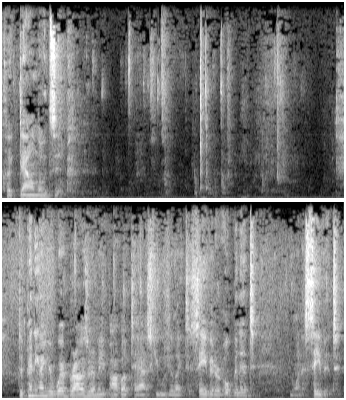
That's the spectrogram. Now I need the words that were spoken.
Click download zip. Depending on your web browser, it may pop up to ask you, would you like to save it or open it? You want to save it.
